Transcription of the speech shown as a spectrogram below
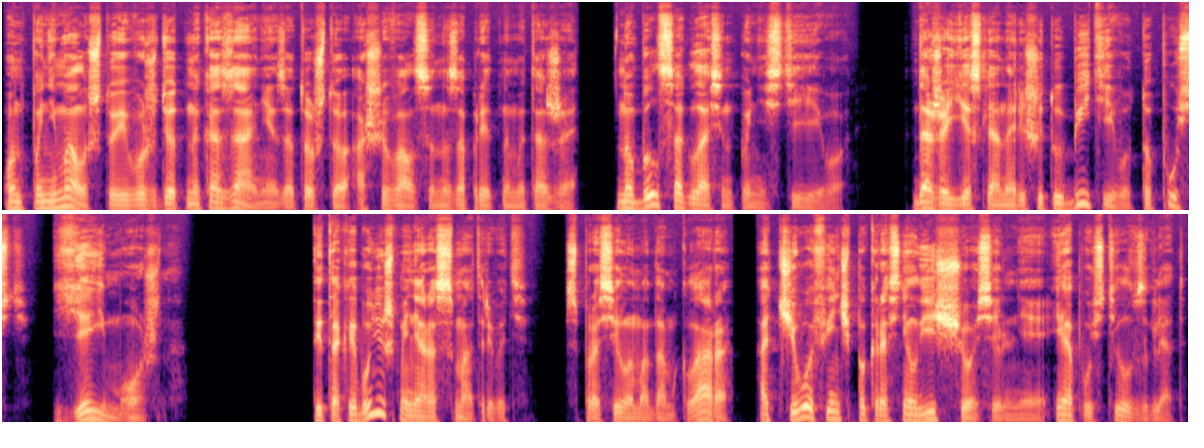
Он понимал, что его ждет наказание за то, что ошивался на запретном этаже, но был согласен понести его. Даже если она решит убить его, то пусть, ей можно. «Ты так и будешь меня рассматривать?» — спросила мадам Клара, отчего Финч покраснел еще сильнее и опустил взгляд.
